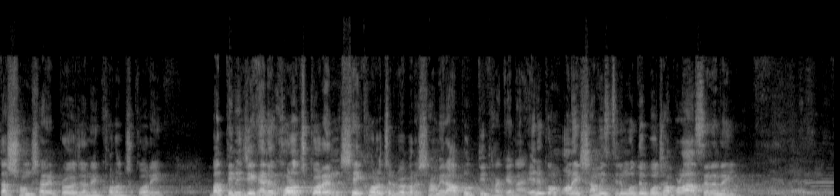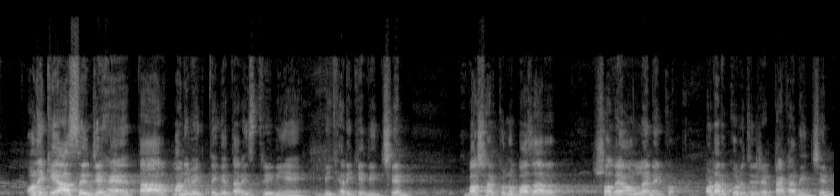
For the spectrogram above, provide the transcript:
তার সংসারের প্রয়োজনে খরচ করে, বা তিনি যেখানে খরচ করেন, সেই খরচের ব্যাপারে স্বামীর আপত্তি থাকে না। এরকম অনেক স্বামী স্ত্রীর মধ্যে বোঝাপড়া আছে না নাই? অনেকে আছেন যে হ্যাঁ তার মানিব্যাগ থেকে তার স্ত্রী নিয়ে ভিখারিকে দিচ্ছেন, বাসার কোনো বাজার সদায় অনলাইনে অর্ডার করেছেন সে টাকা দিচ্ছেন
